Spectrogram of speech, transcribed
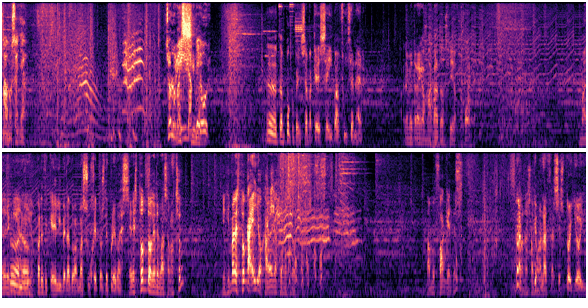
Vamos allá. Solo va a ir a Buenísimo. peor. Ah, tampoco pensaba que ese iba a funcionar. No me traigan más gatos, tío. Joder. Madre mía, no, tío. parece que he liberado a más sujetos de pruebas. ¿Eres tonto qué te pasa, macho? Y encima les toca a ellos cada vez que hacen esto. Vamos, fuck it, eh. Bueno, ¡Qué mola. manazas estoy hoy!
